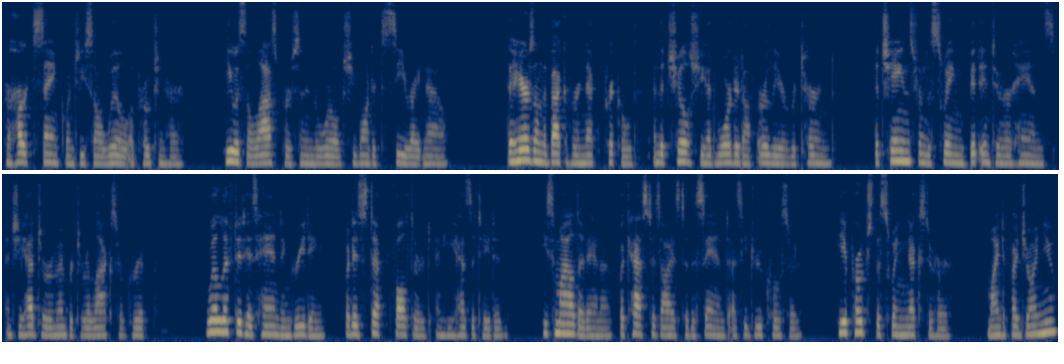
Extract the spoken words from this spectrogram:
Her heart sank when she saw Will approaching her. He was the last person in the world she wanted to see right now. The hairs on the back of her neck prickled, and the chill she had warded off earlier returned. The chains from the swing bit into her hands, and she had to remember to relax her grip. Will lifted his hand in greeting, but his step faltered and he hesitated. He smiled at Anna, but cast his eyes to the sand as he drew closer. He approached the swing next to her. Mind if I join you?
